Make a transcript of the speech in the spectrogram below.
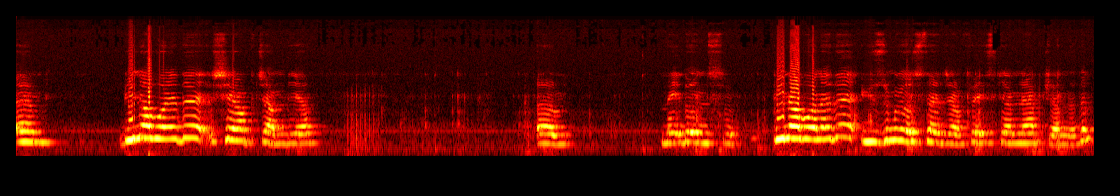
Ee, bin abonede şey yapacağım diye. Ee, neydi onun ismi? Bin abonede yüzümü göstereceğim. Facecam'le yapacağım dedim.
